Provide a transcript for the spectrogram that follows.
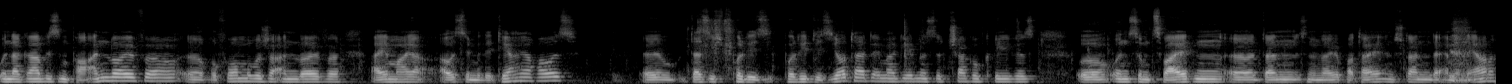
Und da gab es ein paar Anläufe, äh, reformerische Anläufe, einmal aus dem Militär heraus, äh, das sich politisiert hat im Ergebnis des Chaco-Krieges. Äh, und zum Zweiten, äh, dann ist eine neue Partei entstanden, der MNR,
